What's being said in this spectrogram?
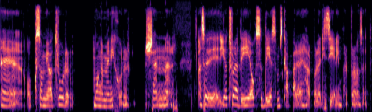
Eh, och som jag tror många människor känner. Alltså, jag tror att det är också det som skapar den här polariseringen på, på något sätt.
